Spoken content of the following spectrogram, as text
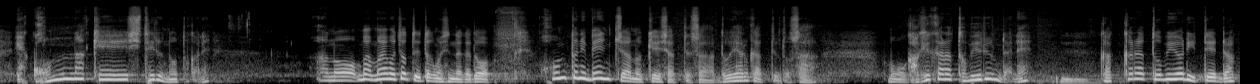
「えこんな経営してるの?」とかね。あのまあ、前もちょっと言ったかもしれないけど本当にベンチャーの経営者ってさどうやるかっていうとさもう崖から飛び降りるんだよね、うん、崖から飛び降りて落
